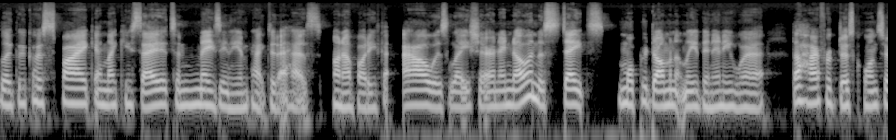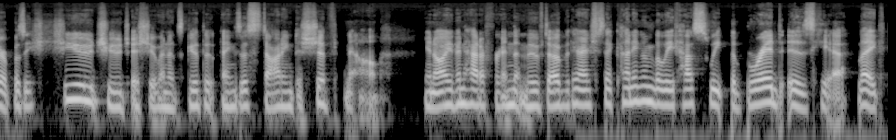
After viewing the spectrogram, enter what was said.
glucose spike, and like you say, it's amazing the impact that it has on our body for hours later. And I know in the States, more predominantly than anywhere, the high fructose corn syrup was a huge, huge issue. And it's good that things are starting to shift now. You know, I even had a friend that moved over there and she said, I can't even believe how sweet the bread is here. Like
